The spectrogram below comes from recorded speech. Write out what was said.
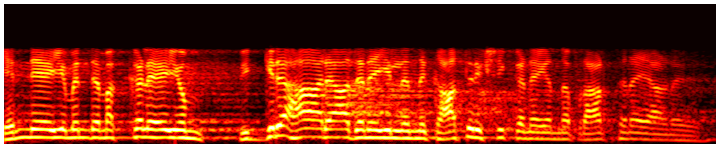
എന്നെയും എന്റെ മക്കളെയും വിഗ്രഹാരാധനയിൽ നിന്ന് കാത്തുരക്ഷിക്കണേ എന്ന പ്രാർത്ഥനയാണ്.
